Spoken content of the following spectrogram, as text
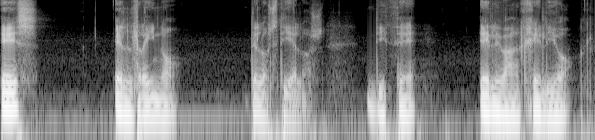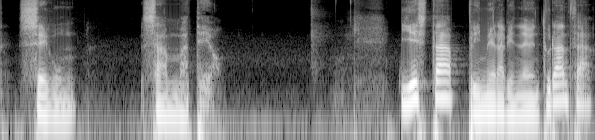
es el reino de los cielos, dice el Evangelio según San Mateo. Y esta primera bienaventuranza,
